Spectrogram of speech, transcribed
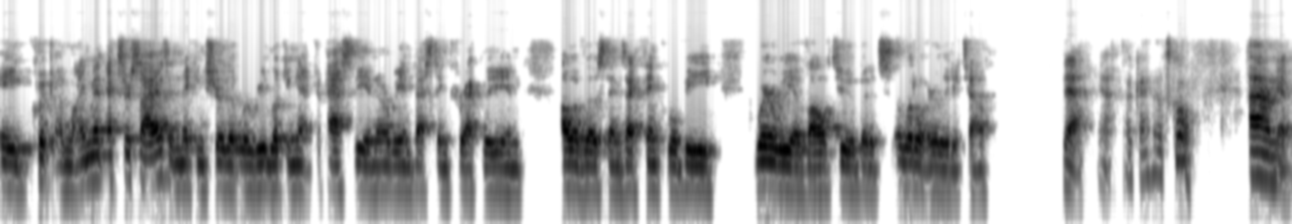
a quick alignment exercise and making sure that we're relooking at capacity and are we investing correctly and all of those things I think will be where we evolve to, but it's a little early to tell. Yeah, yeah. Okay, that's cool. Um, yeah.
